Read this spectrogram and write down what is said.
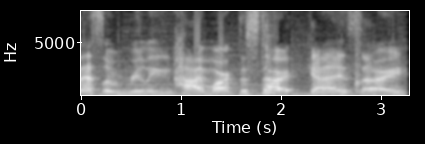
that's a really high mark to start, guys. Sorry.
